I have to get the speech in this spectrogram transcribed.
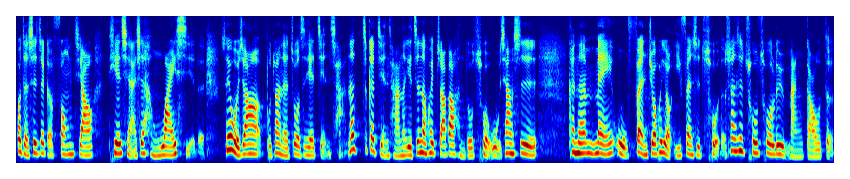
或者是这个封胶贴起来是很歪斜的，所以我就要不断的做这些检查。那这个检查呢，也真的会抓到很多错误，像是。可能每五份就会有一份是错的，算是出错率蛮高的。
